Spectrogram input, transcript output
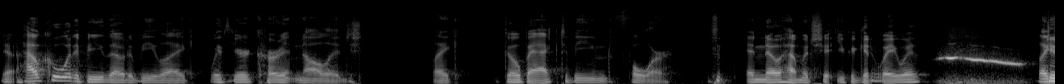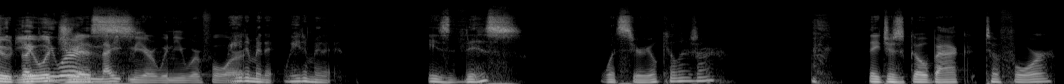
Yeah. How cool would it be though to be like with your current knowledge, like go back to being four and know how much shit you could get away with? Like, Dude, like you would were just- a nightmare when you were four. Wait a minute, wait a minute. Is this what serial killers are? they just go back to 4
